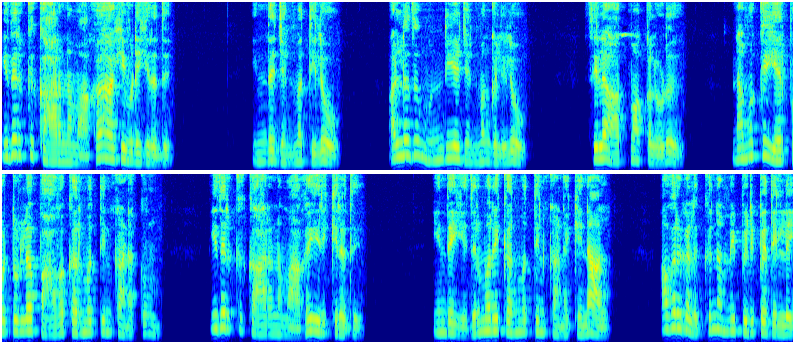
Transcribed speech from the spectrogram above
இதற்கு காரணமாக ஆகிவிடுகிறது. இந்த ஜென்மத்திலோ அல்லது முந்தைய ஜென்மங்களிலோ சில ஆத்மாக்களோடு நமக்கு ஏற்பட்டுள்ள பாவ கர்மத்தின் கணக்கும் இதற்கு காரணமாக இருக்கிறது. இந்த எதிர்மறை கர்மத்தின் கணக்கினால் அவர்களுக்கு நம்மை பிடிப்பதில்லை.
